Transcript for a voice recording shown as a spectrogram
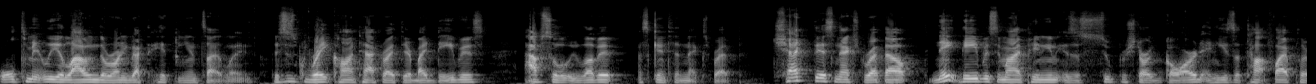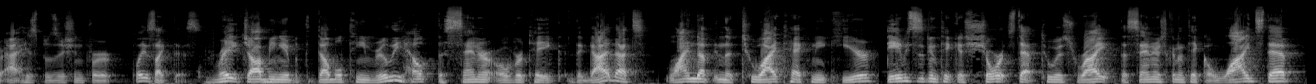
ultimately allowing the running back to hit the inside lane. This is great contact right there by Davis. Absolutely love it. Let's get into the next rep. Check this next rep out. Nate Davis, in my opinion, is a superstar guard, and he's a top five player at his position for plays like this. Great job being able to double team, really help the center overtake the guy that's lined up in the two eye technique here. Davis is going to take a short step to his right. The center is going to take a wide step.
